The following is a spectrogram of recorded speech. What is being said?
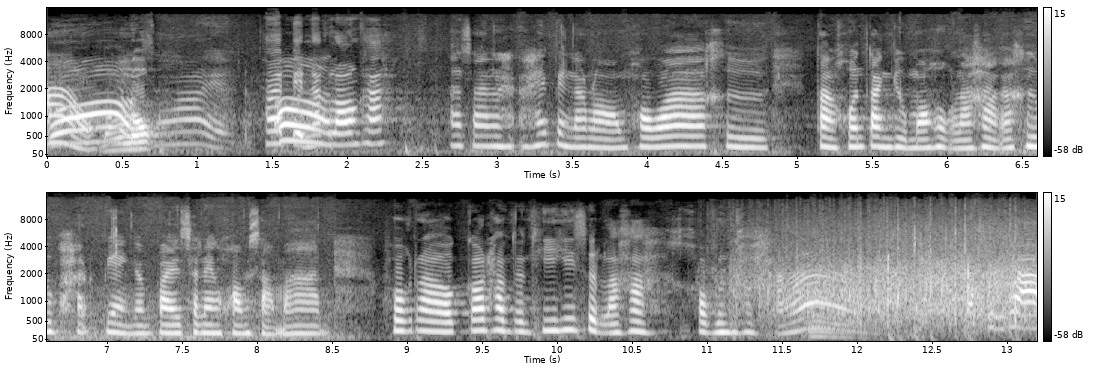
อ้าว น้องนกใช่ทำไมเป็นนักร้องคะ อาจารย์ให้เป็นนักร้อง เพราะว่าคือต่างคนต่างอยู่ม .6 แล้วค่ะ ก็คือผัดเปลี่ยนกันไปแสดงความสามารถ พวกเราก็ทำเต็มที่ที่สุดแล้วค่ะ ขอบคุณค่ะอ่าขอบคุณค่ะ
